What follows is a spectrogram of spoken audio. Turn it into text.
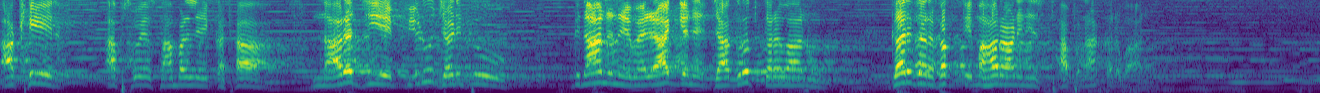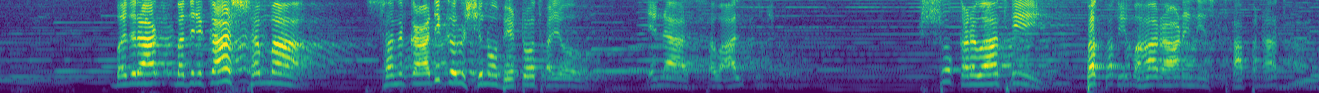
આખીર આપ સૌએ સાંભળેલી કથા નારદજીએ બીડું ઝડપ્યું જ્ઞાન અને વૈરાગ્યને જાગૃત કરવાનું ઘર ઘર ભક્તિ મહારાણીની સ્થાપના કરવાનું બદરા બદ્રિકાશ્રમમાં સનકાદિક ઋષિનો ભેટો થયો એના સવાલ પૂછો શું કરવાથી ભક્તિ મહારાણીની સ્થાપના થાય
